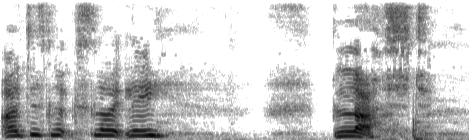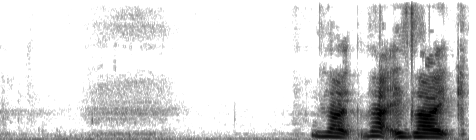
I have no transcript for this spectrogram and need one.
I just look slightly blushed. Like that is like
